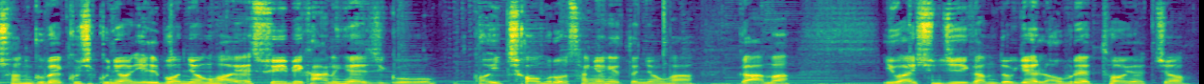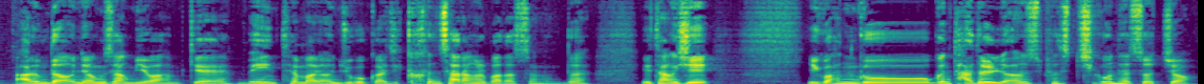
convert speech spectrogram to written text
1999년 일본 영화의 수입이 가능해지고 거의 처음으로 상영했던 영화가 아마 이와이 슌지 감독의 러브레터였죠. 아름다운 영상미와 함께 메인 테마 연주곡까지 큰 사랑을 받았었는데 이 당시 이거 한 곡은 다들 연습해서 치곤 했었죠.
